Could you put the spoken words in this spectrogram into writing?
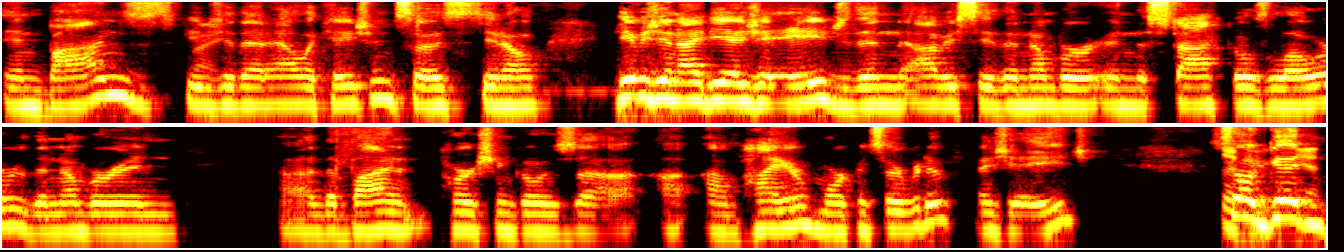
in bonds gives Right. you that allocation. So it's you know gives you an idea as you age. Then obviously the number in the stock goes lower. The number in uh, the bond portion goes uh, uh, um, higher, more conservative as you age. So, you're- good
